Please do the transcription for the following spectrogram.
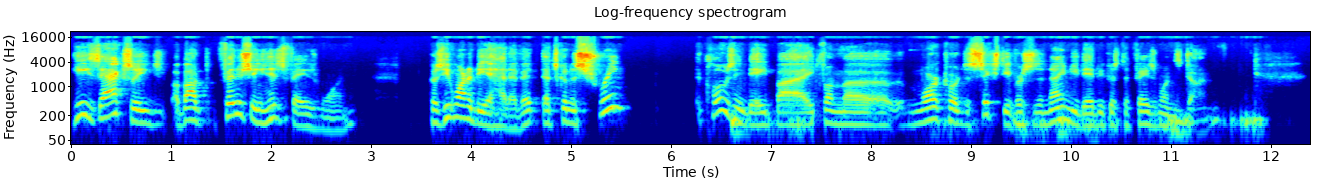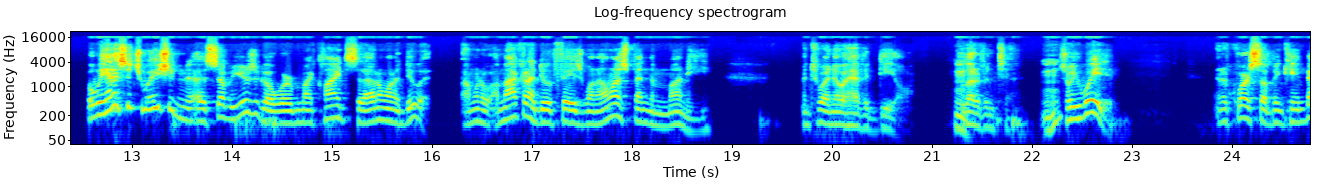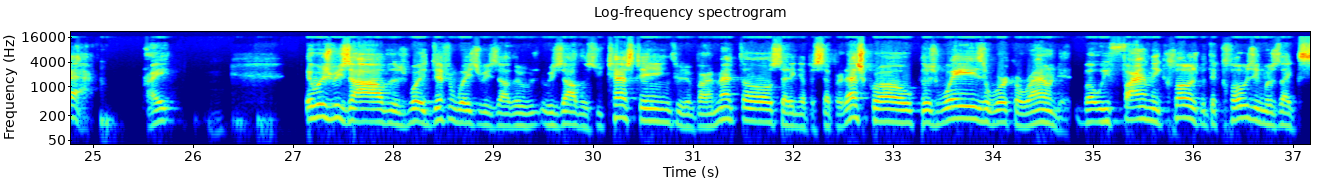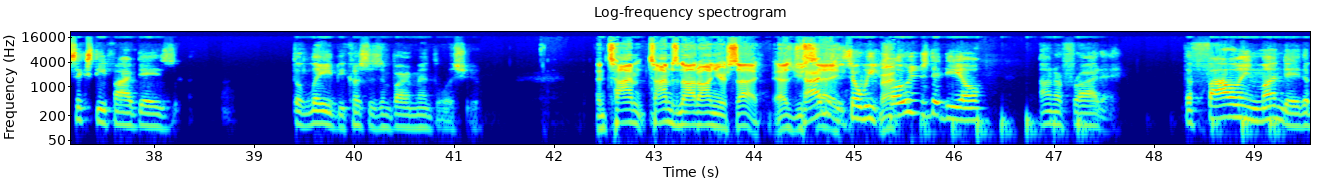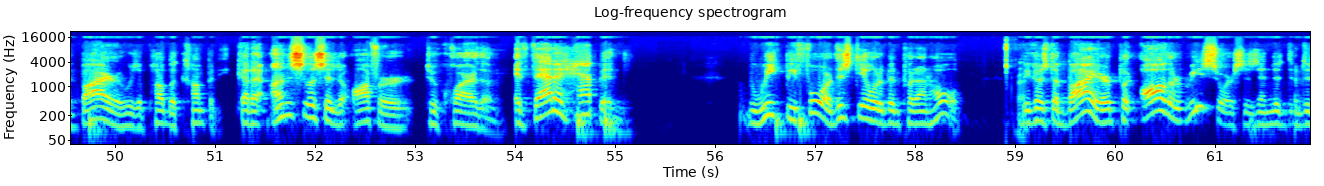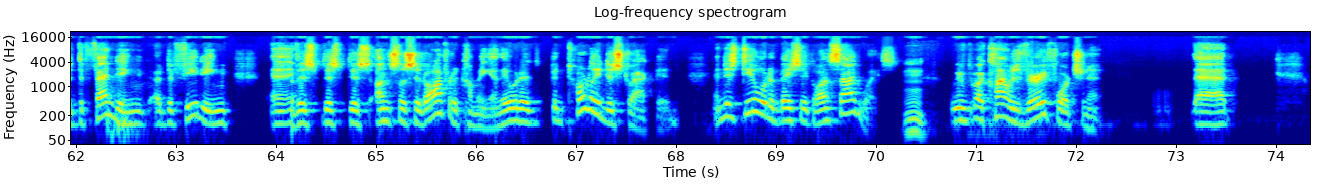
he's actually about finishing his phase one because he wanted to be ahead of it. That's going to shrink the closing date by from uh, more towards a 60 versus a 90 day because the phase one's done. But we had a situation uh, several years ago where my client said, "I don't want to do it. I'm going to. I'm not going to do a phase one. I want to spend the money until I know I have a deal, hmm. letter of intent." Mm-hmm. So he waited, and of course, something came back, right? It was resolved. There's way, different ways to resolve. It resolve this through testing, through environmental, setting up a separate escrow. There's ways to work around it. But we finally closed, but the closing was like 65 days delayed because of this environmental issue. And time time's not on your side, as you time say. Is, so we right? closed the deal on a Friday. The following Monday, the buyer, who's a public company, got an unsolicited offer to acquire them. If that had happened the week before, this deal would have been put on hold right. because the buyer put all the resources into, into defending, uh, defeating uh, this this this unsolicited offer coming in. They would have been totally distracted, and this deal would have basically gone sideways. Mm. We, my client was very fortunate that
